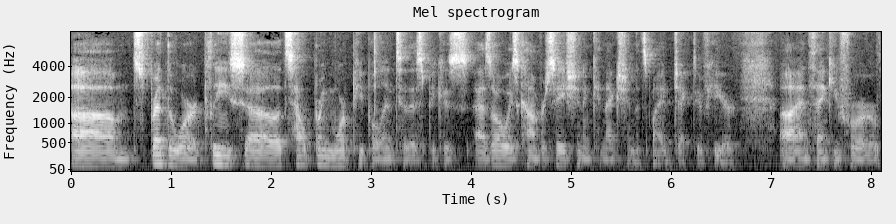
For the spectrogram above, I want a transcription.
Um, spread the word. Please uh, let's help bring more people into this because as always conversation and connection that's my objective here. Uh, and thank you for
